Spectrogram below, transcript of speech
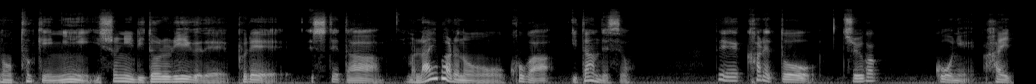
の時に一緒にリトルリーグでプレイしてた、まあ、ライバルの子がいたんですよ。で、彼と中学校に入っ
